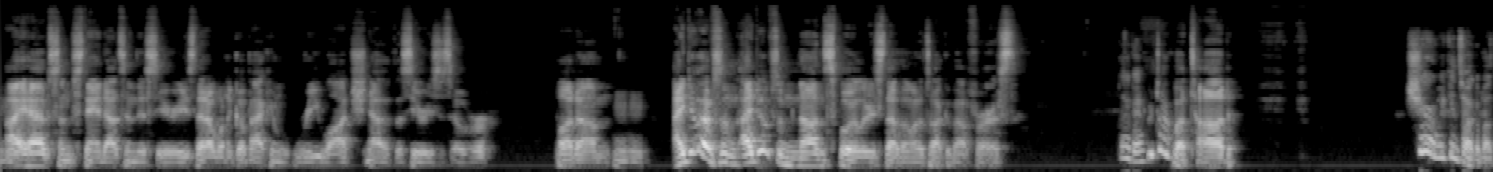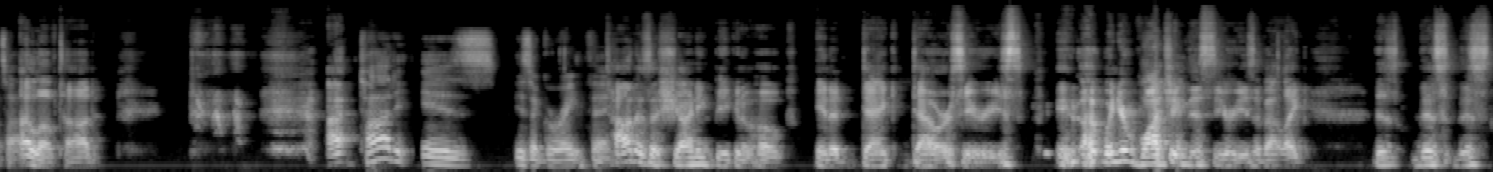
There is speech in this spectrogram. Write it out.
Mhm. I have some standouts in this series that I want to go back and rewatch now that the series is over. But um mm-hmm. I do have some I do have some non spoilery stuff I want to talk about first. okay We talk about Todd. sure we can talk about todd I love Todd. I todd is is a great thing Todd is a shining beacon of hope in a dank, dour series. In- uh, when you're watching this series about like this this this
